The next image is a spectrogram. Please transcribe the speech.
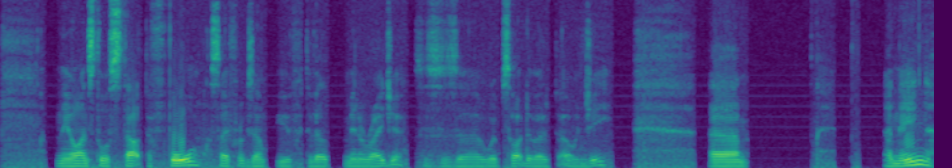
and the iron stores start to fall. Say, for example, you've developed menorrhagia. This is a website devoted to O&G. Um, and then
